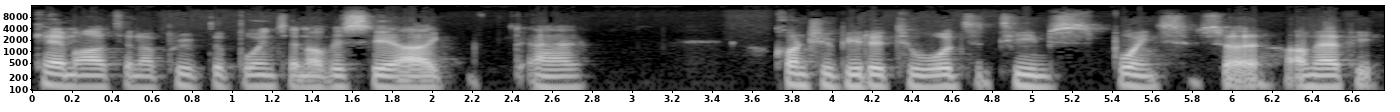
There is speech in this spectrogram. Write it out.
came out and I proved the point, and obviously I uh, contributed towards the team's points. So I'm happy.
